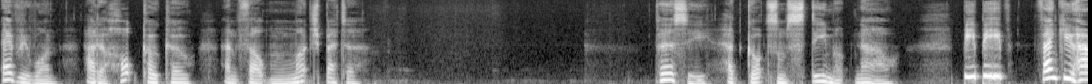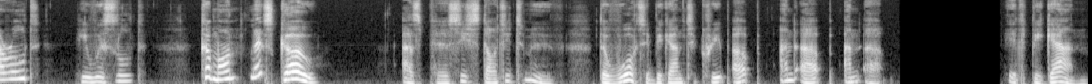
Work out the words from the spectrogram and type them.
Everyone had a hot cocoa and felt much better. Percy had got some steam up now. Beep beep! Thank you, Harold, he whistled. Come on, let's go. As Percy started to move, the water began to creep up and up and up. It began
